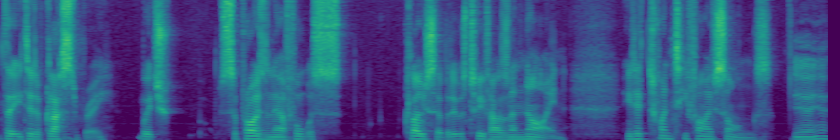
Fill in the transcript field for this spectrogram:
that he did of Glastonbury, which surprisingly I thought was closer, but it was 2009. He did 25 songs. Yeah, yeah.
